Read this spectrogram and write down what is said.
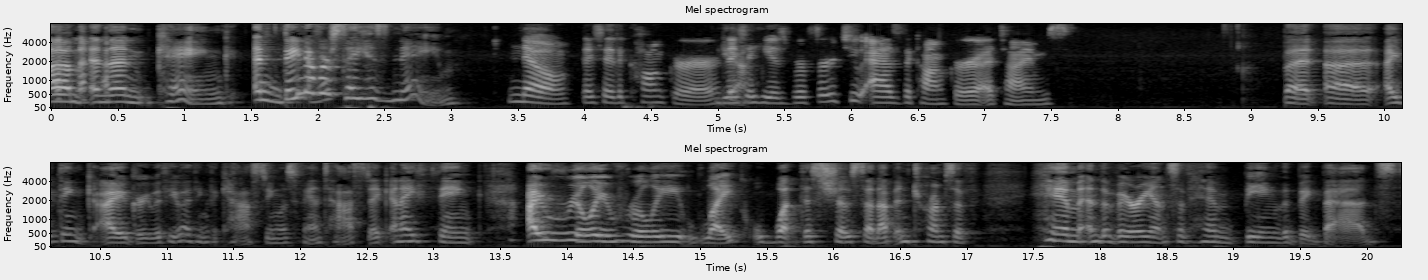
Um, and then Kang, and they never say his name. No, they say the Conqueror. Yeah. They say he is referred to as the Conqueror at times. But uh, I think I agree with you. I think the casting was fantastic, and I think I really, really like what this show set up in terms of him and the variants of him being the big bads.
